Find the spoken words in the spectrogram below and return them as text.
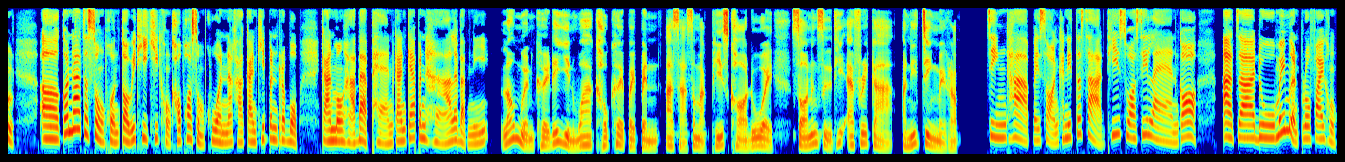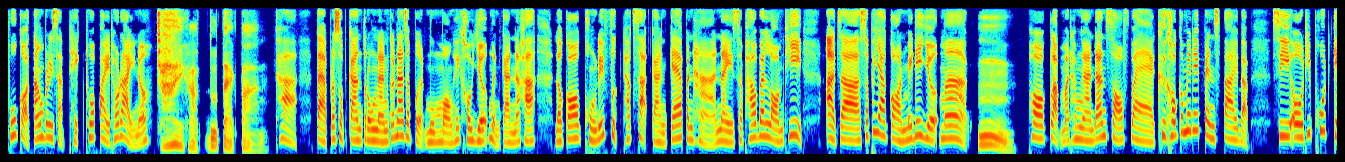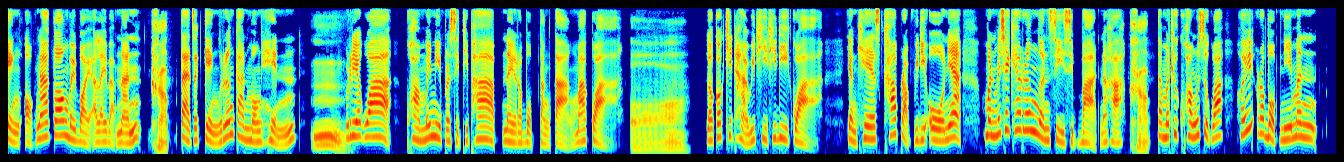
เอ่อก็น่าจะส่งผลต่อวิธีคิดของเขาพอสมควรนะคะ การคิดเป็นระบบ การมองหาแบบแผน การแก้ปัญหาอะไรแบบนี้ แล้วเหมือนเคยได้ยินว่าเขาเคยไปเป็นอาสาสมัครพีซคอด้วย สอนหนังสือที่แอฟริกา อันนี้จริงไหมครับ จริงค่ะ ไปสอนคณิตศาสตร์ที่สวาซิแลนด์ก็อาจจะดูไม่เหมือนโปรไฟล์ของผู้ก่อตั้งบริษัทเทคทั่วไปเท่าไหร่เนาะใช่ครับ ดูแตกต่างค่ะ แต่ประสบการณ์ตรงนั้นก็น่าจะเปิดมุมมองให้เขาเยอะเหมือนกันนะคะ แล้วก็คงได้ฝึกทักษะการแก้ปัญหาในสภาพแวดล้อมที่อาจจะทรัพยากรไม่ได้เยอะมาก อืม พอกลับมาทำงานด้านซอฟต์แวร์ คือเขาก็ไม่ได้เป็นสไตล์แบบ CEO ที่พูดเก่งออกหน้ากล้องบ่อยๆ อะไรแบบนั้น ครับ แต่จะเก่งเรื่องการมองเห็น อืม เรียกว่าความไม่มีประสิทธิภาพในระบบต่างๆ มากกว่า อ๋อ แล้วก็คิดหาวิธีที่ดีกว่า อย่างเคสค่าปรับวิดีโอเนี่ย มันไม่ใช่แค่เรื่องเงิน 40 บาทนะคะ ครับ แต่มันคือความรู้สึกว่า เฮ้ย ระบบนี้มัน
